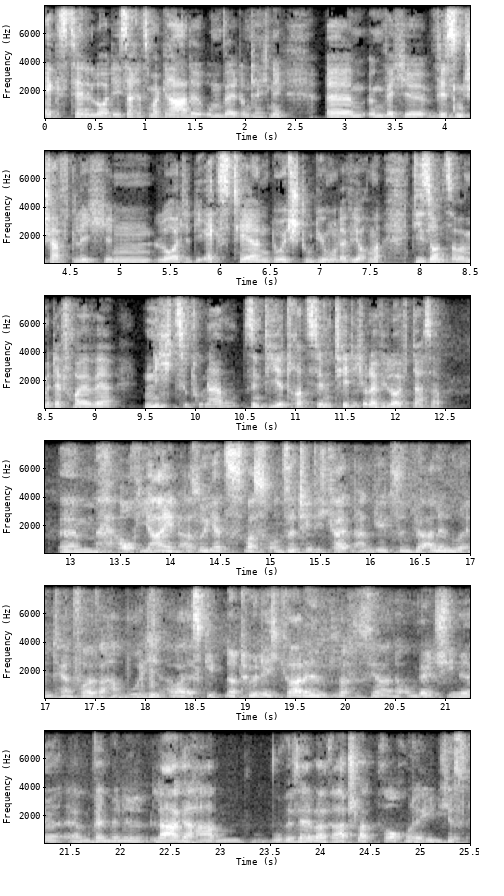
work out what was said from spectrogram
externe Leute, ich sage jetzt mal gerade Umwelt und Technik, ähm, irgendwelche wissenschaftlichen Leute, die extern durch Studium oder wie auch immer, die sonst aber mit der Feuerwehr nichts zu tun haben? Sind die hier trotzdem tätig oder wie läuft das ab? Ähm, auch jein. Also jetzt, was unsere Tätigkeiten angeht, sind wir alle nur intern Feuerwehr Hamburg. Mhm. Aber es gibt natürlich gerade, du sagtest ja, in der Umweltschiene, ähm, wenn wir eine Lage haben, wo wir selber Ratschlag brauchen oder ähnliches,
